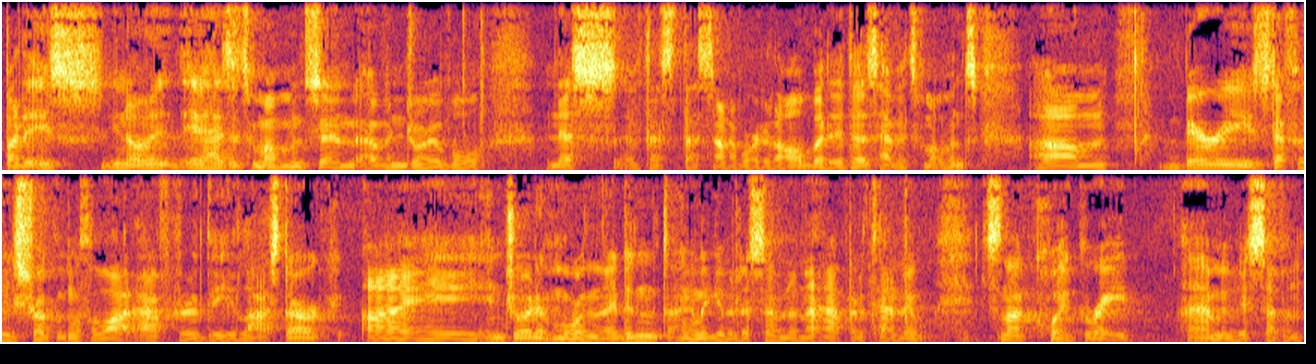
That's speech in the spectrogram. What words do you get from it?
but it is you know it, it, has its moments and of enjoyableness, if that's that's not a word at all, but it does have its moments. Um, Barry is definitely struggling with a lot after the last arc. I enjoyed it more than I didn't. I'm going to give it a seven and a half out of ten. It, it's not quite great, eh, maybe a seven.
